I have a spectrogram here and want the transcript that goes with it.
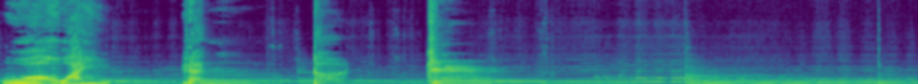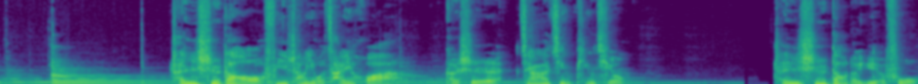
我怀人得志。陈师道非常有才华，可是家境贫穷。陈师道的岳父，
